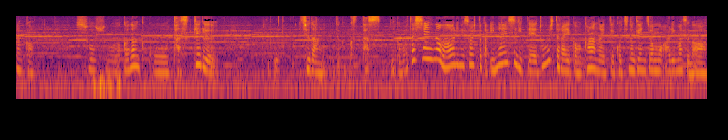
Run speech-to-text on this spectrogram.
なんかそうそうだからなんかこう助ける手段とかたすなんか私の周りにそういう人がいないすぎてどうしたらいいかわからないっていうこっちの現状もありますが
